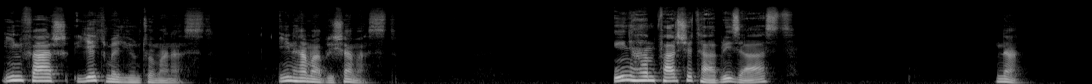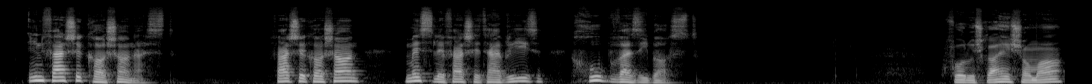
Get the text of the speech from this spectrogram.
این فرش یک میلیون تومن است. این هم ابریشم است. این هم فرش تبریز است؟ نه. این فرش کاشان است. فرش کاشان مثل فرش تبریز خوب و زیباست. فروشگاه شما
